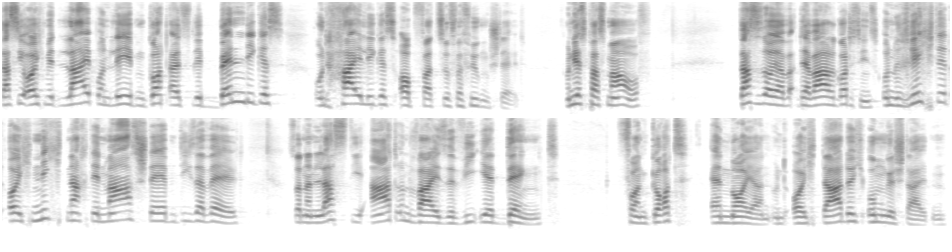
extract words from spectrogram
dass ihr euch mit Leib und Leben Gott als lebendiges und heiliges Opfer zur Verfügung stellt. Und jetzt passt mal auf. Das ist euer, der wahre Gottesdienst. Und richtet euch nicht nach den Maßstäben dieser Welt, sondern lasst die Art und Weise, wie ihr denkt, von Gott erneuern und euch dadurch umgestalten,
